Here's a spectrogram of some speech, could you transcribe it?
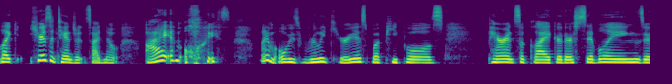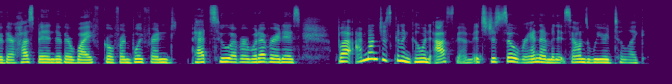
Like, here's a tangent side note. I am always, I am always really curious what people's parents look like or their siblings or their husband or their wife, girlfriend, boyfriend, pets, whoever, whatever it is. But I'm not just going to go and ask them. It's just so random and it sounds weird to like,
